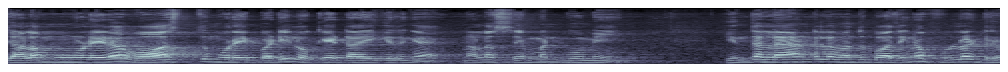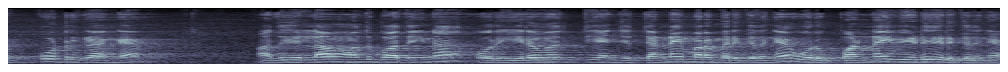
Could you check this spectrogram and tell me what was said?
ஜலமூலையில் வாஸ்து முறைப்படி லொக்கேட் ஆகிக்குதுங்க. நல்ல செம்மண் பூமி. இந்த லேண்டில் வந்து பார்த்திங்கன்னா ஃபுல்லாக ட்ரிப் போட்டிருக்காங்க. அது இல்லாமல் வந்து பார்த்திங்கன்னா ஒரு இருபத்தி அஞ்சு தென்னை மரம் இருக்குதுங்க ஒரு பண்ணை வீடு இருக்குதுங்க.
